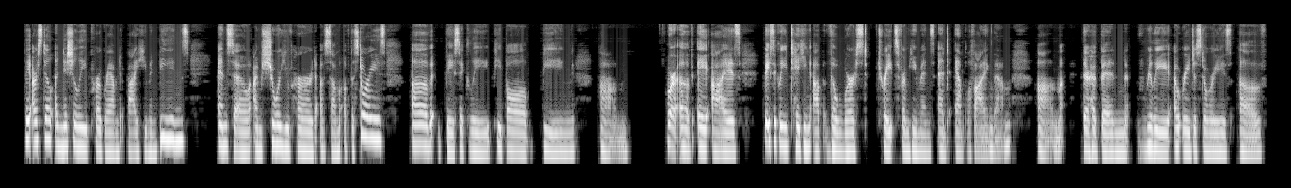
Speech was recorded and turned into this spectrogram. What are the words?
they are still initially programmed by human beings and so I'm sure you've heard of some of the stories of basically people being, um, or of AIs basically taking up the worst traits from humans and amplifying them. Um, there have been really outrageous stories of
